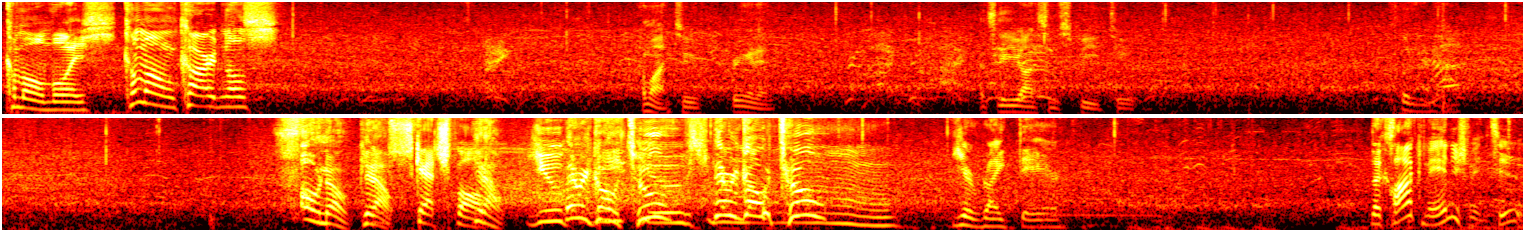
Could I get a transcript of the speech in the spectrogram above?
Come on, boys. Come on, Cardinals. Come on, two. Bring it in. Let's get you on some speed, too. Who do you got? Oh, no. Get out. Sketch ball. Get out. You. There we go, two. There we go, two. Mm, You're right there. The clock management too.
